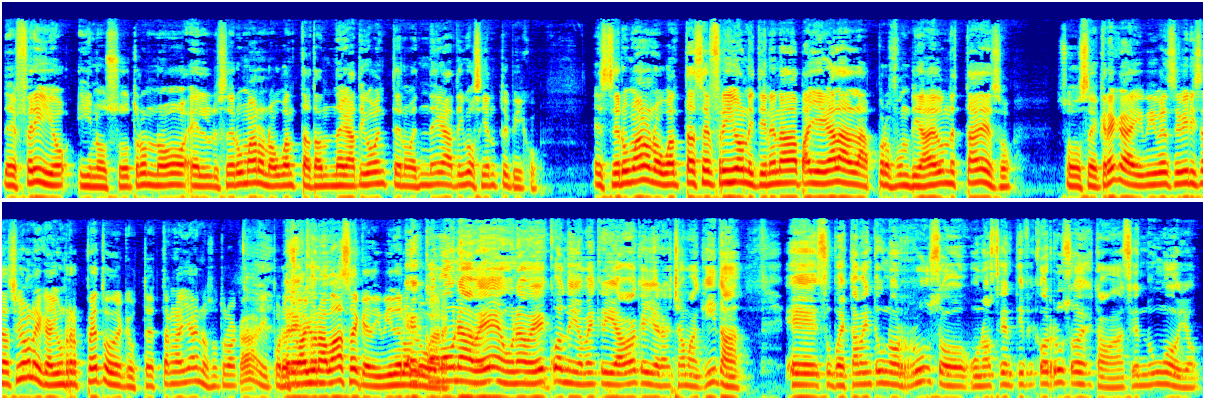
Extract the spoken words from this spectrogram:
de frío, y nosotros no, el ser humano no aguanta tan negativo 20, no es negativo ciento y pico. El ser humano no aguanta ese frío ni tiene nada para llegar a las profundidades donde está eso. So, se cree que ahí viven civilizaciones, que hay un respeto de que ustedes están allá y nosotros acá. Y por Pero eso es hay una base que divide los Es lugares. como una vez, una vez cuando yo me criaba, que yo era chamaquita, eh, supuestamente unos rusos, unos científicos rusos estaban haciendo un hoyo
